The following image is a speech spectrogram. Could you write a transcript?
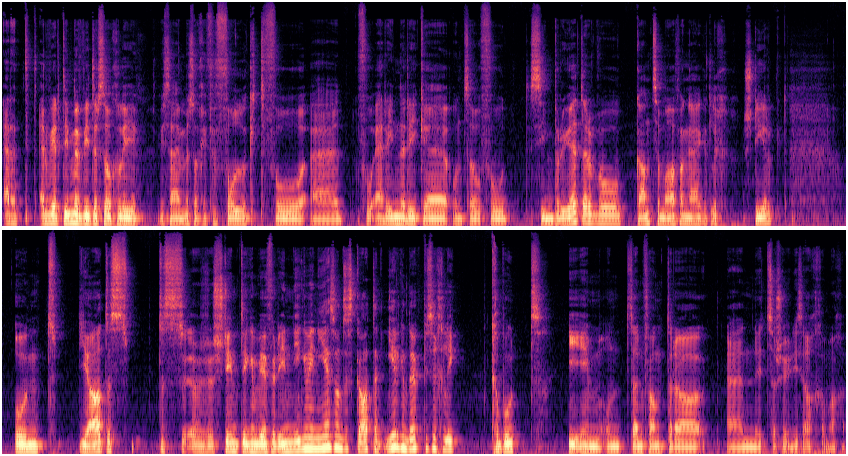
er, er wird immer wieder so ein bisschen, wie sagt man, so ein verfolgt von, äh, von Erinnerungen und so von seinem Bruder, der ganz am Anfang eigentlich stirbt. Und ja, das, das äh, stimmt irgendwie für ihn irgendwie nie, sondern es geht dann irgendetwas ein bisschen kaputt in ihm und dann fängt er an, äh, nicht so schöne Sachen zu machen.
